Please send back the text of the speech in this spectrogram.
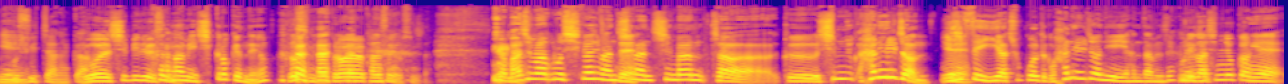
예. 볼수 있지 않을까. 6월 11일 큰- 상암이 시끄럽겠네요. 그렇습니다. 그럴 가능성이 높습니다. 자, 마지막으로 시간이 많지는 네. 않지만, 자, 그, 16, 한일전, 예. 20세 이하 축구 월드컵 한일전이 한다면서요? 우리가 한일전? 16강에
